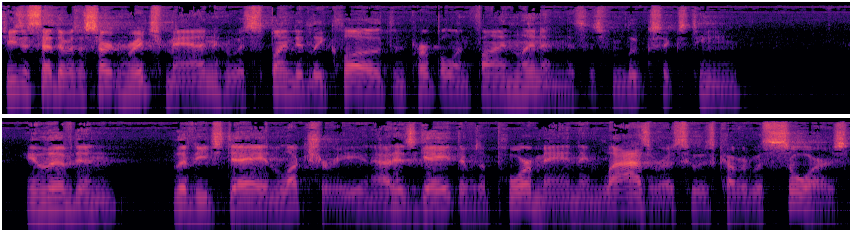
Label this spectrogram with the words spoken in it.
Jesus said there was a certain rich man who was splendidly clothed in purple and fine linen. This is from Luke 16. He lived in lived each day in luxury, and at his gate there was a poor man named Lazarus who was covered with sores.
